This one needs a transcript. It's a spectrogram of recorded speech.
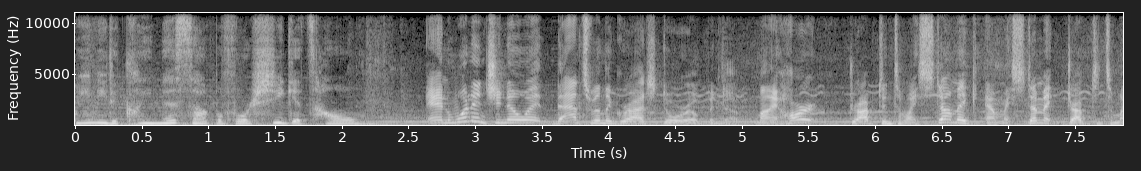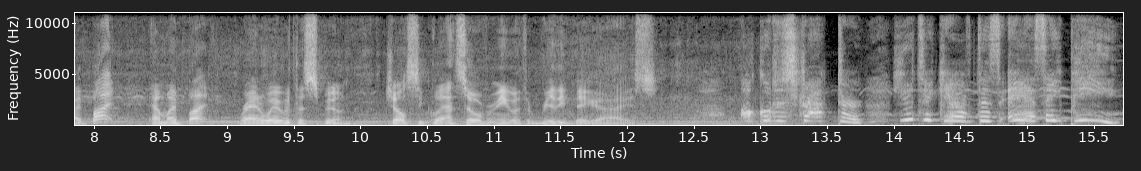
We need to clean this up before she gets home. And wouldn't you know it, that's when the garage door opened up. My heart dropped into my stomach, and my stomach dropped into my butt, and my butt ran away with a spoon. Chelsea glanced over at me with really big eyes. I'll go distract her. You take care of this ASAP.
